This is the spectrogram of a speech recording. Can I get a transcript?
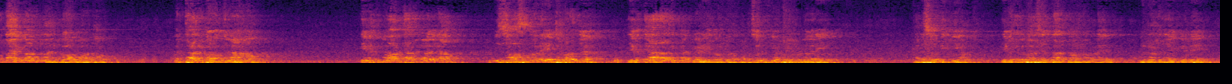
ഒന്നായി കാണുന്ന അനുഭവമാണോ? ഒറ്റ അനുഭവത്തിലാണോ? ദൈവത്തിന്റെ വാഗ്ദാനങ്ങളെല്ലാം വിശ്വാസത്തോടെ ഏറ്റുപറഞ്ഞ് ദൈവത്തെ ആരാധിക്കാൻ കഴിയുന്നുണ്ടോ? പരിശോധിക്കപ്പെട്ടുള്ളവരെ പരിശോധിക്കുക. ദൈവത്തിന്റെ പരിശുദ്ധാത്മാവ് നമ്മളെ മുന്നോട്ട് നയിക്കട്ടെ.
